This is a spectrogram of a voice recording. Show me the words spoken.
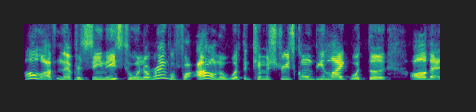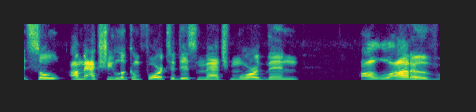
oh, I've never seen these two in the ring before. I don't know what the chemistry is going to be like with the all that. So I'm actually looking forward to this match more than a lot of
